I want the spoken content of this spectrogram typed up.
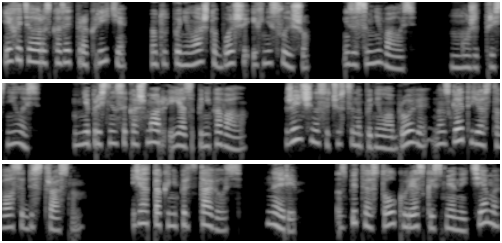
Я хотела рассказать про крики, но тут поняла, что больше их не слышу, и засомневалась. Может, приснилось? Мне приснился кошмар, и я запаниковала. Женщина сочувственно подняла брови, но взгляд ее оставался бесстрастным. Я так и не представилась. Нерри. Сбитая с толку резкой сменой темы,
